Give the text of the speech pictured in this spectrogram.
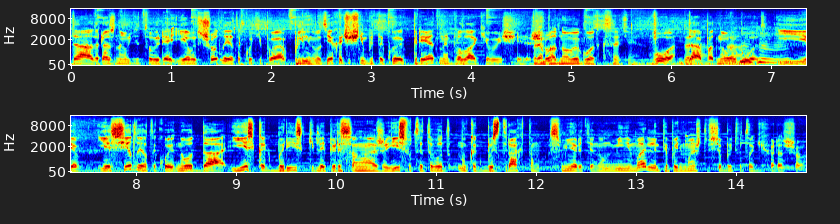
да, разная аудитория. И я вот шел, и я такой, типа, блин, вот я хочу что-нибудь такое приятное, обволакивающее. Прям Шел- под Новый год, кстати. вот, да, Да, под Новый да. год. И я сел, и я такой, ну вот да, есть как бы риски для персонажа, есть вот это вот, ну как бы страх там смерти, но он минимальный, ты понимаешь, что все будет в итоге хорошо.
